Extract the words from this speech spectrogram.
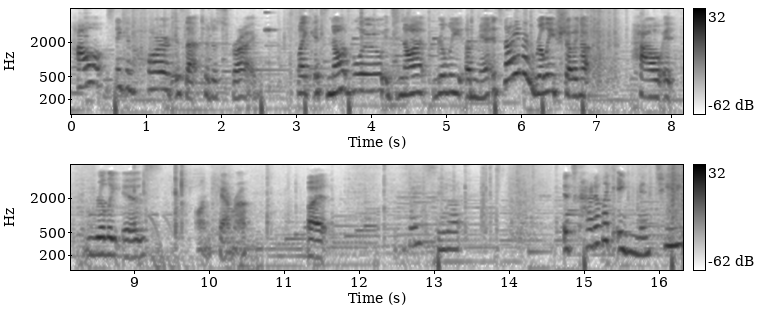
How stinking hard is that to describe? Like it's not blue, it's not really a mint. It's not even really showing up how it really is on camera. But, guys see that? It's kind of like a minty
